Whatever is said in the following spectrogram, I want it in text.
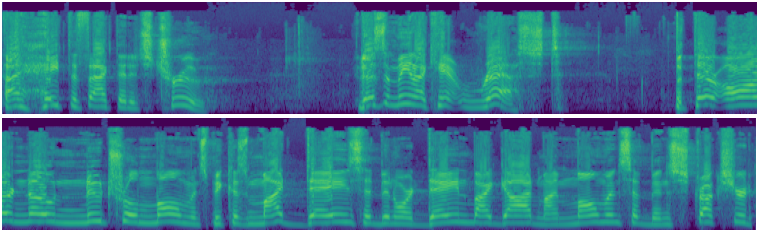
I hate the fact that it's true. It doesn't mean I can't rest. But there are no neutral moments because my days have been ordained by God, my moments have been structured,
